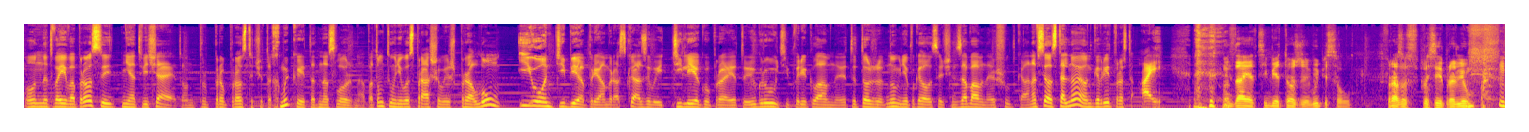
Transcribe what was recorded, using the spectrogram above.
он на твои вопросы не отвечает, он пр пр просто что-то хмыкает односложно, а потом ты у него спрашиваешь про Лум, и он тебе прям рассказывает телегу про эту игру, типа рекламную. Это тоже, ну, мне показалась очень забавная шутка. А на все остальное он говорит просто «Ай!» Ну да, я тебе тоже выписал фразу «Спроси про Люм».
